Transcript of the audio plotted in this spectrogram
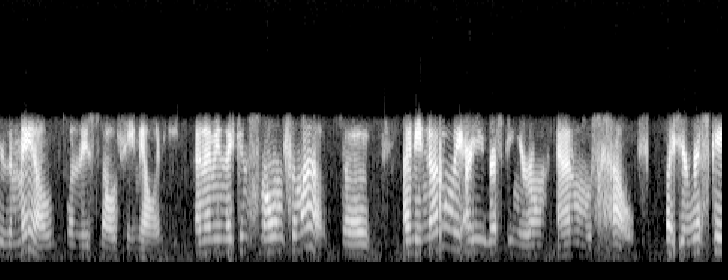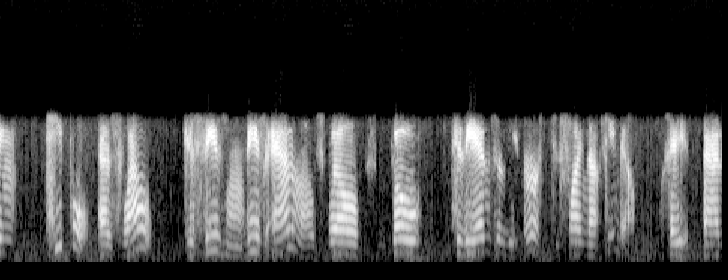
to the males when they smell a female in heat. And I mean, they can smell them from out. So, I mean, not only are you risking your own animal's health, but you're risking people as well. Because these these animals will go to the ends of the earth to find that female, right? And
